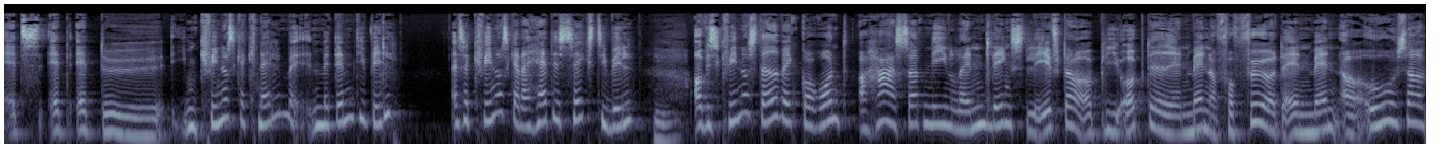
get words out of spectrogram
at, at, at øh, kvinder skal knalde med, med dem, de vil. Altså kvinder skal da have det sex, de vil. Mm. Og hvis kvinder stadigvæk går rundt og har sådan en eller anden længsel efter at blive opdaget af en mand og forført af en mand, og åh, så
